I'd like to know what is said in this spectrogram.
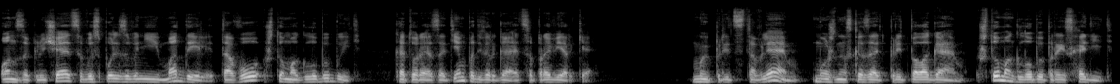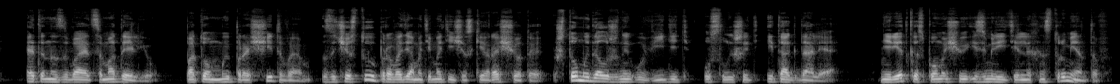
Он заключается в использовании модели того, что могло бы быть, которая затем подвергается проверке. Мы представляем, можно сказать предполагаем, что могло бы происходить. Это называется моделью. Потом мы просчитываем, зачастую проводя математические расчеты, что мы должны увидеть, услышать и так далее. Нередко с помощью измерительных инструментов,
